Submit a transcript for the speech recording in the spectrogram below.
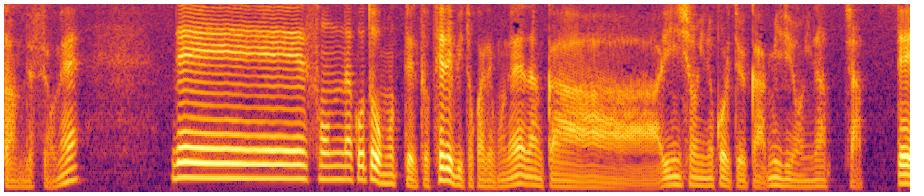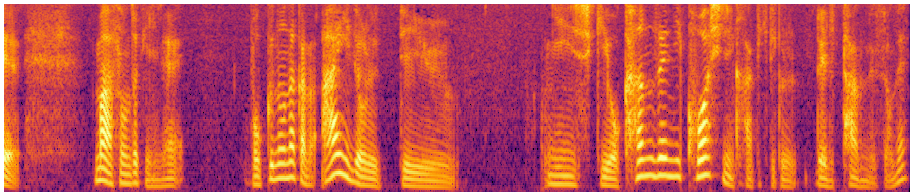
たんですよね。でそんなことを思ってるとテレビとかでもねなんか印象に残るというか見るようになっちゃってまあその時にね僕の中のアイドルっていう認識を完全に壊しにかかってきてくれたんですよね。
